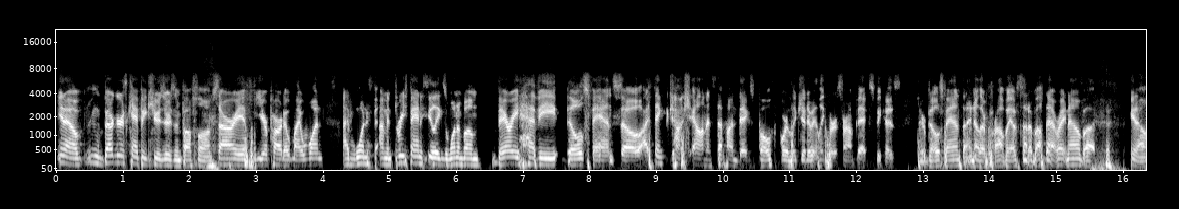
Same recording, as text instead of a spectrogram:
you know, beggars can't be choosers in Buffalo. I'm sorry if you're part of my one. I've one. I'm in three fantasy leagues. One of them very heavy Bills fans. So I think Josh Allen and Stefon Diggs both were legitimately first round picks because they're Bills fans. And I know they're probably upset about that right now, but you know.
